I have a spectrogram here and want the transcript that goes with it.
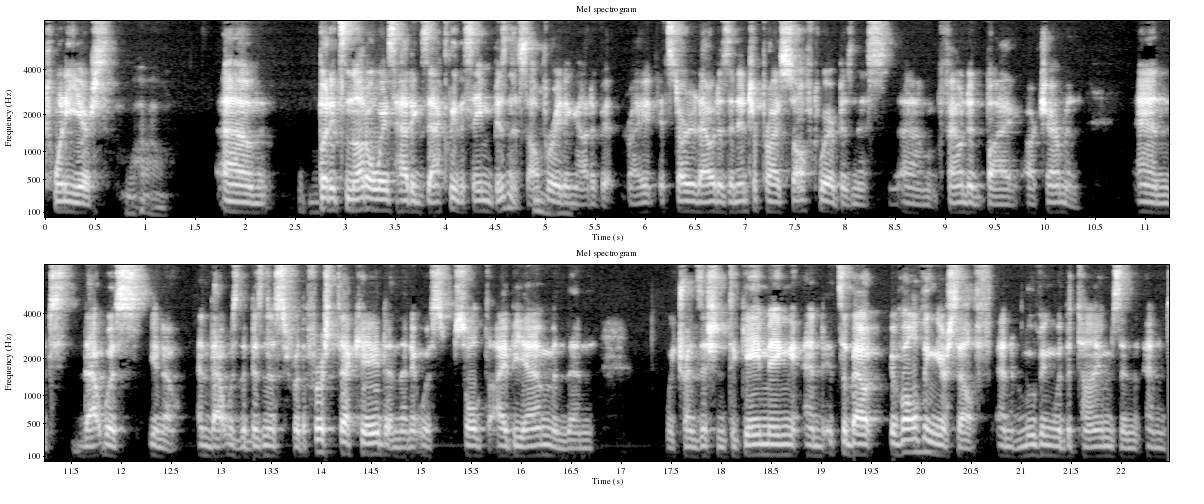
20 years. Wow. Um, but it's not always had exactly the same business hmm. operating out of it, right? It started out as an enterprise software business um, founded by our chairman and that was you know and that was the business for the first decade and then it was sold to IBM and then we transitioned to gaming and it's about evolving yourself and moving with the times and and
